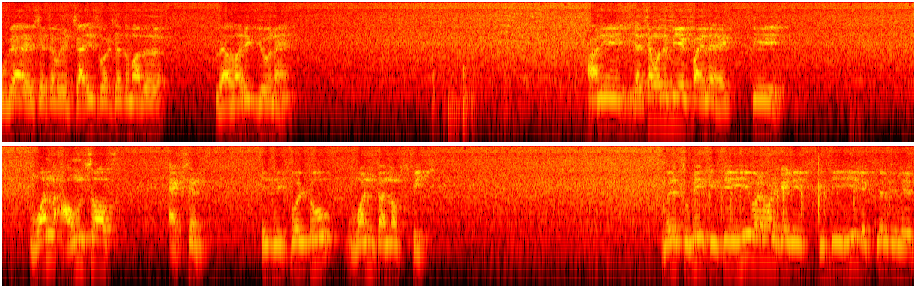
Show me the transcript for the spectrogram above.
उभ्या आयुष्याच्यामध्ये म्हणजे चाळीस वर्षाचं माझं व्यावहारिक जीवन आहे. आणि याच्यामध्ये मी एक पाहिलं आहे की one ounce of action is equal to one ton of speech म्हणजे तुम्ही कितीही बडबड केली कितीही लेक्चर दिलेत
